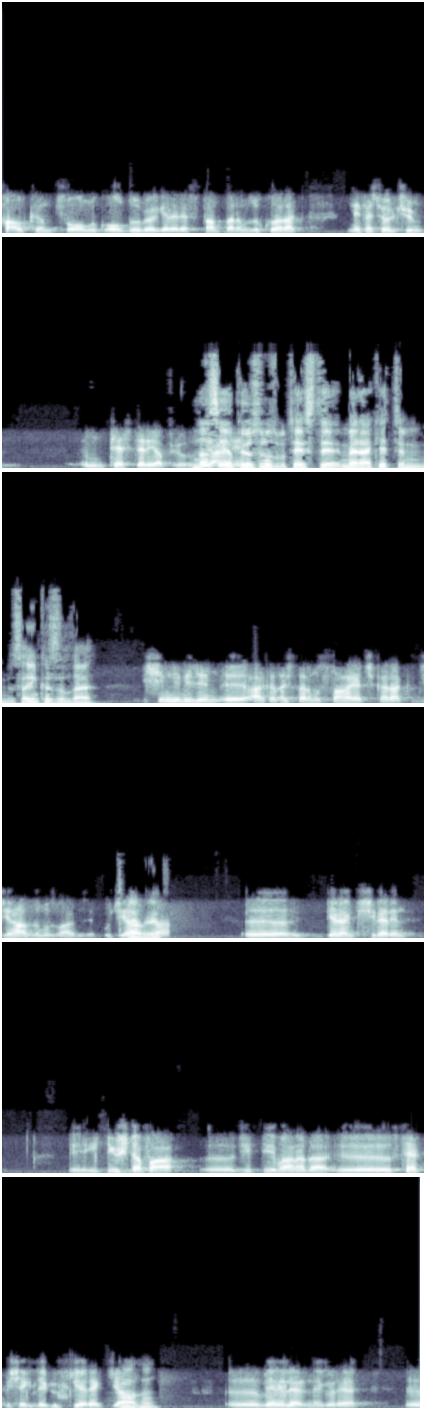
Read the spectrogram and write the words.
Halkın çoğunluk olduğu bölgelere standlarımızı kurarak nefes ölçüm testleri yapıyoruz. Nasıl Yani- yapıyorsunuz bu testi? Merak ettim Sayın Kızıldağ. Şimdi bizim e, arkadaşlarımız sahaya çıkarak cihazımız var bizim. Bu cihazda e, gelen kişilerin 2-3 defa e, ciddi manada e, sert bir şekilde üfleyerek Hı cihazın hı. e, verilerine göre e,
